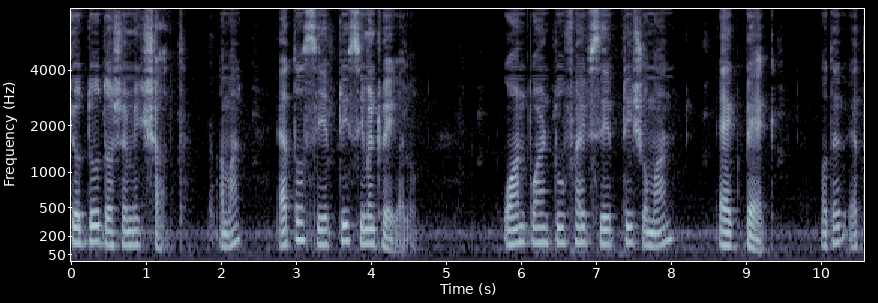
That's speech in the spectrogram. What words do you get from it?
চোদ্দ দশমিক সাত। আমার এত সিএফটি সিমেন্ট হয়ে গেল। One point two five CFT সমান এক ব্যাগ। অতএব এত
